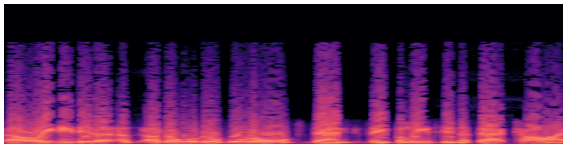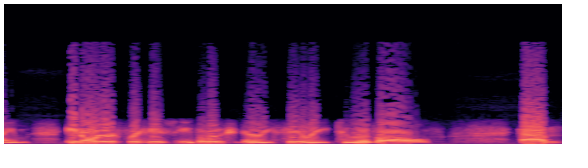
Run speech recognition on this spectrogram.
Uh, or he needed a, a, an older world than they believed in at that time in order for his evolutionary theory to evolve. Um,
